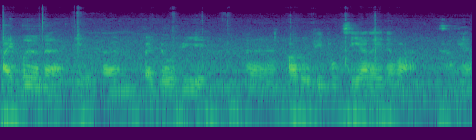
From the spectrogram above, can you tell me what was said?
ไปปื้มเนี่ยไปดูพี่เออพอดูพี่พวกเสียเลยจังหวะเนี่ย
